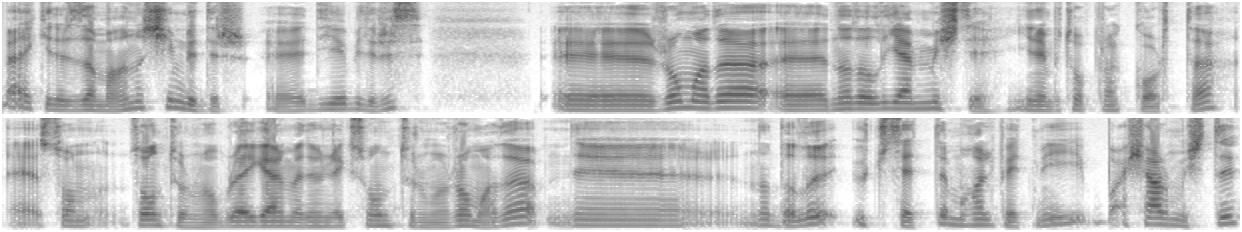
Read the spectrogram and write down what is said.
Belki de zamanı şimdidir e, diyebiliriz. E, Roma'da e, Nadal'ı yenmişti. Yine bir toprak kortta. E, son son turnuva buraya gelmeden önceki son turnuva Roma'da e, Nadal'ı 3 sette mağlup etmeyi başarmıştı.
